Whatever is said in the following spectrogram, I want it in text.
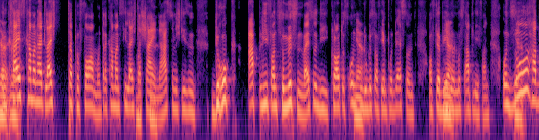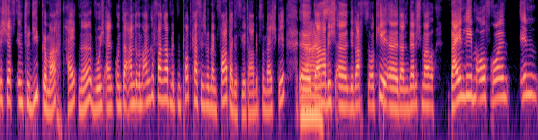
im Kreis kann man halt leichter performen und da kann man viel leichter Okay. scheinen. Da hast du nicht diesen Druck, abliefern zu müssen. Weißt du, die Crowd ist unten, Ja. du bist auf dem Podest und auf der Bühne Ja. und musst abliefern. Und so habe ich jetzt Into Deep gemacht, halt, ne, wo ich ein, unter anderem angefangen habe mit einem Podcast, den ich mit meinem Vater geführt habe, zum Beispiel. Äh, da Nice. habe ich äh, gedacht, so, okay, äh, dann werde ich mal sein Leben aufrollen in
